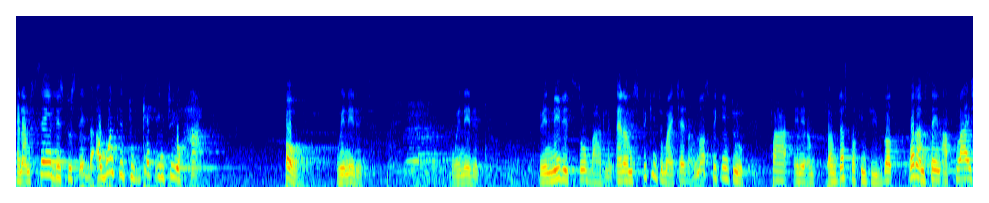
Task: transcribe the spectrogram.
And I'm saying this to say that I want it to get into your heart. Oh, we need it. We need it. We need it so badly. And I'm speaking to my church. I'm not speaking to far. I'm, I'm just talking to you because what I'm saying applies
